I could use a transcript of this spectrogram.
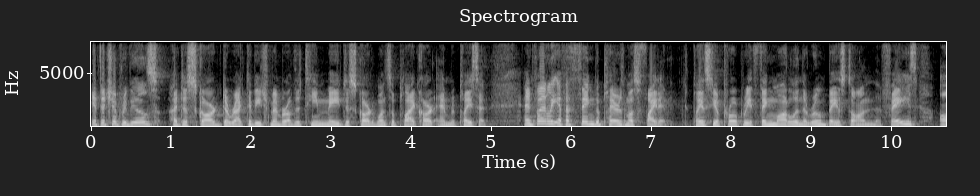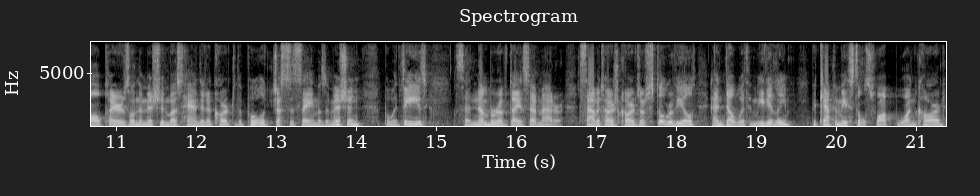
If the chip reveals a discard directive, each member of the team may discard one supply card and replace it. And finally, if a thing, the players must fight it. Place the appropriate thing model in the room based on the phase. All players on the mission must hand in a card to the pool, just the same as a mission. But with these, it's a number of dice that matter. Sabotage cards are still revealed and dealt with immediately. The captain may still swap one card.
